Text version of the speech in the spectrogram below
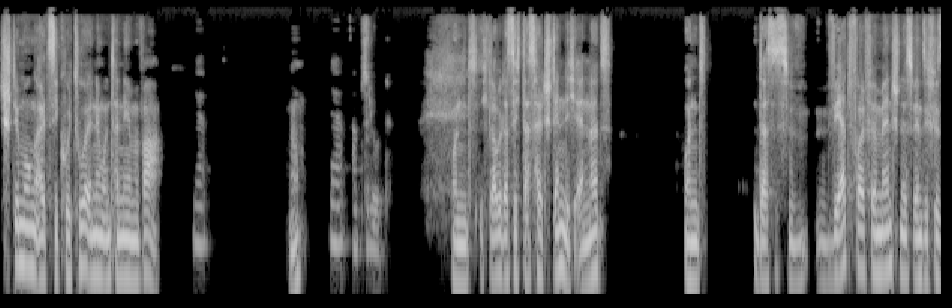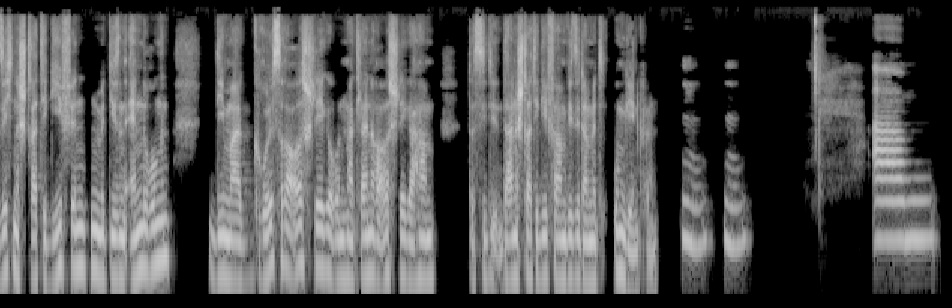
Stimmung, als die Kultur in dem Unternehmen wahr. Ja. Ja, ja absolut. Und ich glaube, dass sich das halt ständig ändert und dass es wertvoll für Menschen ist, wenn sie für sich eine Strategie finden mit diesen Änderungen, die mal größere Ausschläge und mal kleinere Ausschläge haben, dass sie da eine Strategie haben, wie sie damit umgehen können. Hm, hm. Ähm,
